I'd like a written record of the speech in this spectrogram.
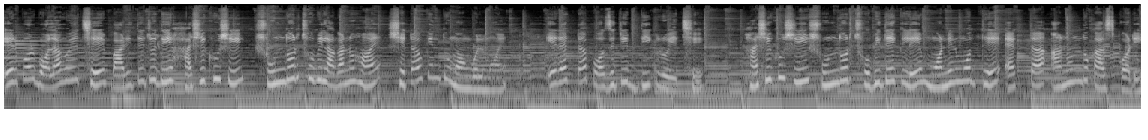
এরপর বলা হয়েছে, বাড়িতে যদি হাসি খুশি সুন্দর ছবি লাগানো হয়, সেটাও কিন্তু মঙ্গলময়। এর একটা পজিটিভ দিক রয়েছে। হাসি খুশি সুন্দর ছবি দেখলে মনের মধ্যে একটা আনন্দ কাজ করে।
